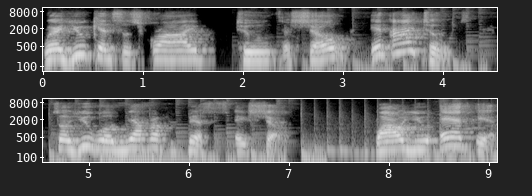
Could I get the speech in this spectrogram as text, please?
where you can subscribe to the show in iTunes so you will never miss a show. While you add it,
